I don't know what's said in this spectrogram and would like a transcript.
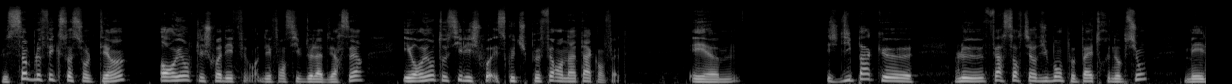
le simple fait que soit sur le terrain oriente les choix déf- défensifs de l'adversaire et oriente aussi les choix, ce que tu peux faire en attaque en fait. Et euh, je dis pas que le faire sortir du banc peut pas être une option, mais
